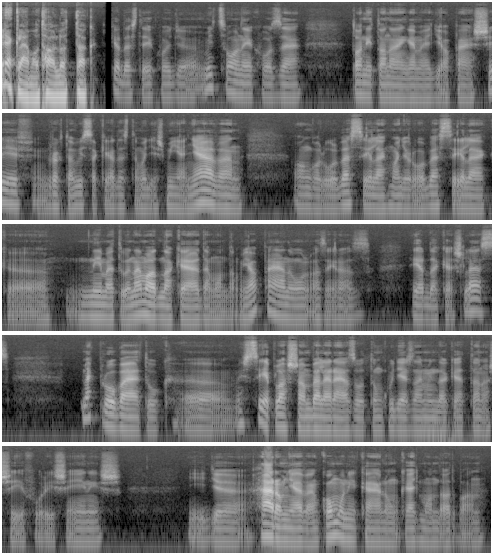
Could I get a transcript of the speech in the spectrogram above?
Reklámot hallottak. Kérdezték, hogy mit szólnék hozzá, tanítaná engem egy japán séf, rögtön visszakérdeztem, hogy és milyen nyelven, angolul beszélek, magyarul beszélek, németül nem adnak el, de mondom japánul, azért az érdekes lesz. Megpróbáltuk, és szép lassan belerázódtunk, úgy érzem mind a ketten, a séf úr is, én is. Így három nyelven kommunikálunk egy mondatban.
